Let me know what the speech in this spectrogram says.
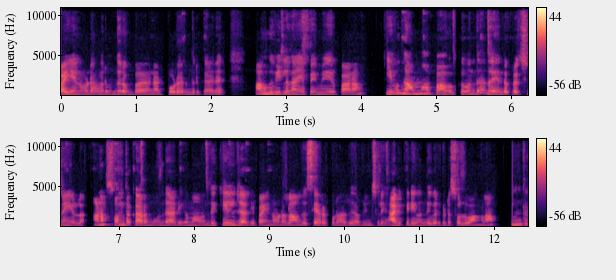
பையனோட அவர் வந்து ரொம்ப நட்போட இருந்திருக்காரு. அவங்க வீட்டில் தான் எப்பயுமே இருப்பாராம். இவங்க அம்மா, அப்பாவுக்கு வந்து அதில் எந்த பிரச்சனையும் இல்லை ஆனால் சொந்தக்காரங்க வந்து அதிகமாக வந்து கீழ் ஜாதி பையனோடலாம் வந்து சேரக்கூடாது அப்படின்னு சொல்லி அடிக்கடி வந்து இவர்கிட்ட சொல்லுவாங்களாம். இந்த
